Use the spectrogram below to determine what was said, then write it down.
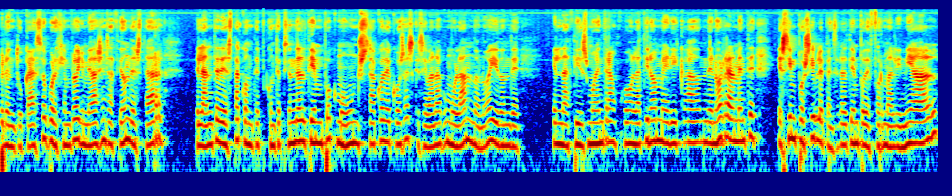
pero en tu caso, por ejemplo, yo me da la sensación de estar delante de esta concepción del tiempo como un saco de cosas que se van acumulando, ¿no? Y donde el nazismo entra en juego en Latinoamérica, donde no realmente es imposible pensar el tiempo de forma lineal,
